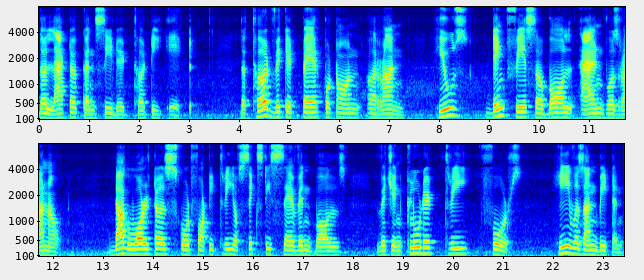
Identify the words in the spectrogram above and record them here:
the latter conceded 38. The third wicket pair put on a run. Hughes didn't face a ball and was run out. Doug Walters scored 43 of 67 balls, which included three fours. He was unbeaten.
